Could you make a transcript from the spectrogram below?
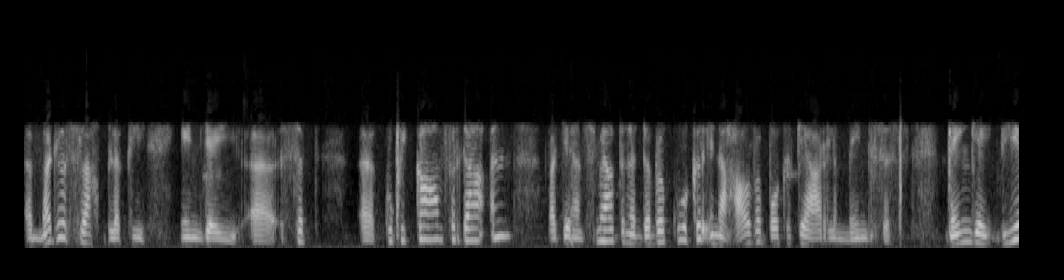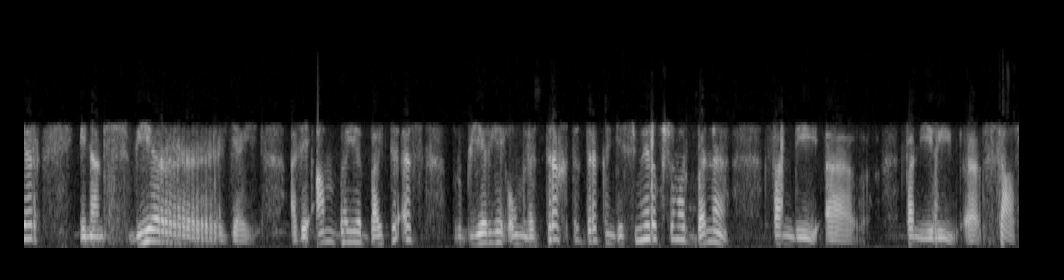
'n middelslag blikkie en jy uh sit 'n uh, koekiekaamfer daarin wat jy dan smelt in 'n dubbelkoker en 'n halwe botteltjie harlemensis. Meng jy deur en dan smeer jy. As die aanbye buite is, probeer jy om hulle terug te druk en jy smeer ook sommer binne van die uh van hierdie uh salf.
